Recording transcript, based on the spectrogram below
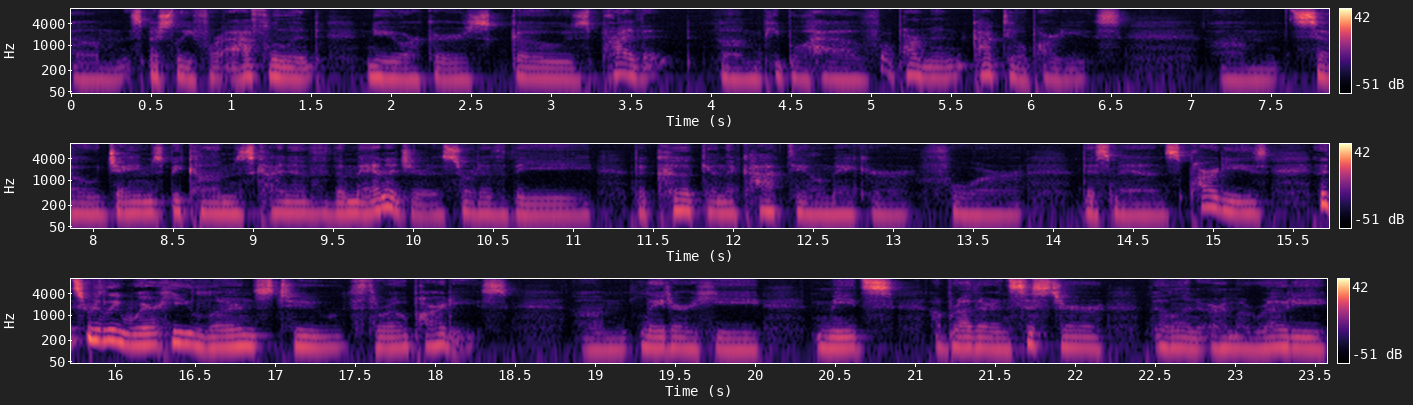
um, especially for affluent New Yorkers, goes private. Um, people have apartment cocktail parties. Um, so James becomes kind of the manager, sort of the the cook and the cocktail maker for this man's parties. It's really where he learns to throw parties. Um, later, he meets a brother and sister, Bill and Irma Rhode,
